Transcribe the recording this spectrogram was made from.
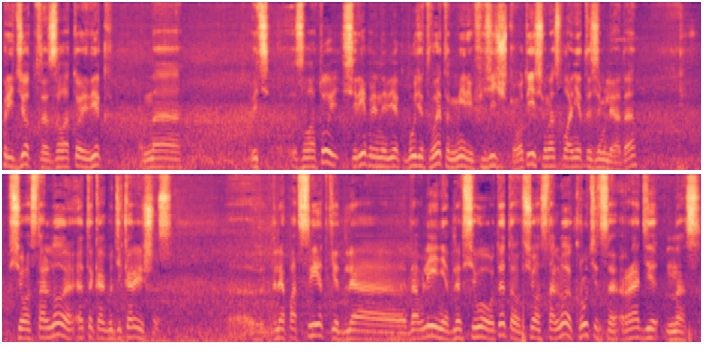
придет золотой век на... Ведь золотой, серебряный век будет в этом мире физическом. Вот есть у нас планета Земля, да? Все остальное это как бы decorations э, для подсветки, для давления, для всего вот этого, все остальное крутится ради нас.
